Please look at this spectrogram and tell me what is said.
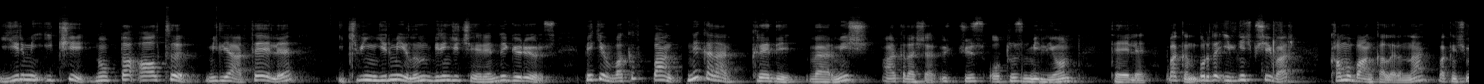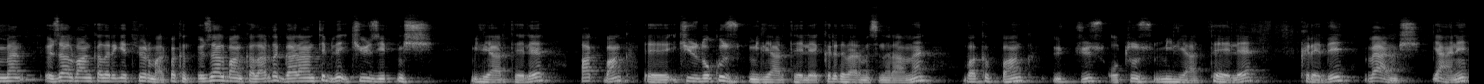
22.6 milyar TL 2020 yılının birinci çeyreğinde görüyoruz. Peki Vakıfbank ne kadar kredi vermiş? Arkadaşlar 330 milyon TL. Bakın burada ilginç bir şey var. Kamu bankalarına, bakın şimdi ben özel bankaları getiriyorum. artık. Bakın özel bankalarda garanti bile 270 milyar TL. Akbank e, 209 milyar TL kredi vermesine rağmen Vakıfbank 330 milyar TL kredi vermiş. Yani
